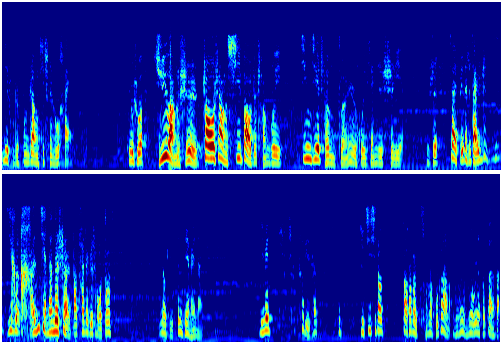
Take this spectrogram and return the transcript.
逆楚之奉章，其尘如海。又说举往时朝上夕报之常规，今皆成转日回天之事业。就是在别的时代，一一个很简单的事儿，到他这个时候都要比登天还难，因为彻彻底他就就机器到到他这儿停了不转了，因为没有任何办法。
